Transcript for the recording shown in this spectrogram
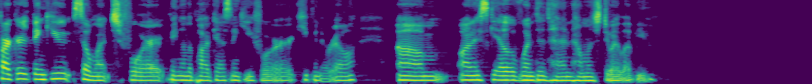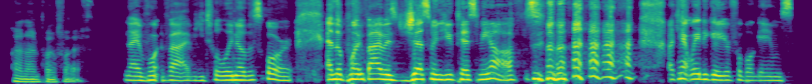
Parker, thank you so much for being on the podcast. Thank you for keeping it real. Um, on a scale of one to 10, how much do I love you? a 9.5 9.5. You totally know the score. And the 0.5 is just when you piss me off. I can't wait to go to your football games.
